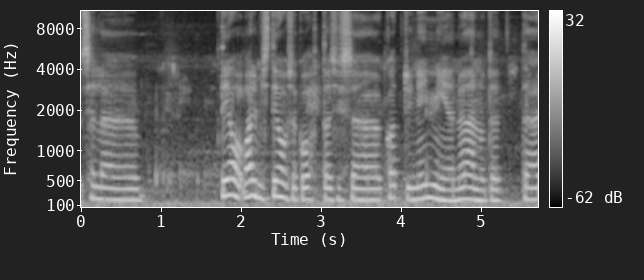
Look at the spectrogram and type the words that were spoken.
selle teo, valmis teose kohta siis äh, Katrin Enni on öelnud, et äh,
